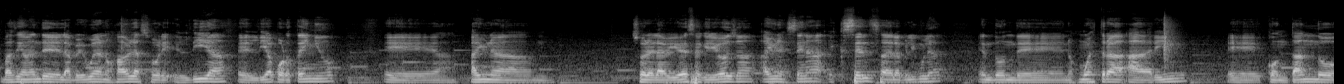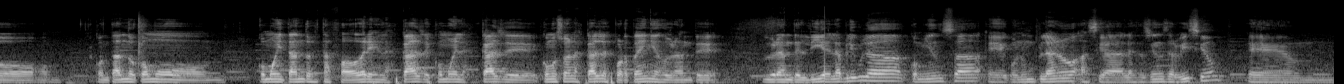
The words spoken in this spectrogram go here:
Básicamente la película nos habla sobre el día, el día porteño. Eh, hay una. Sobre la viveza criolla. Hay una escena excelsa de la película en donde nos muestra a Darín eh, contando. contando cómo, cómo hay tantos estafadores en las calles, cómo, en las calles, cómo son las calles porteñas durante durante el día. La película comienza eh, con un plano hacia la estación de servicio. Em,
